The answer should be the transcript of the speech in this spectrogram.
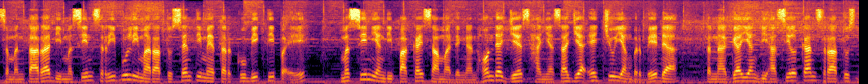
Sementara di mesin 1500 cm3 tipe E, mesin yang dipakai sama dengan Honda Jazz hanya saja ECU yang berbeda, Tenaga yang dihasilkan 118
